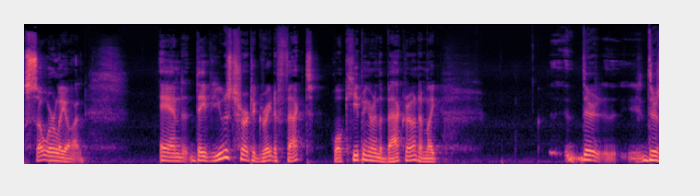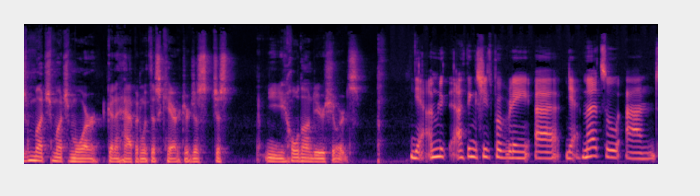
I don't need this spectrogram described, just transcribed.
so early on. And they've used her to great effect while keeping her in the background. I'm like, there, there's much, much more going to happen with this character. Just, just you hold on to your shorts. Yeah, I'm. I think she's probably, uh, yeah, Myrtle and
